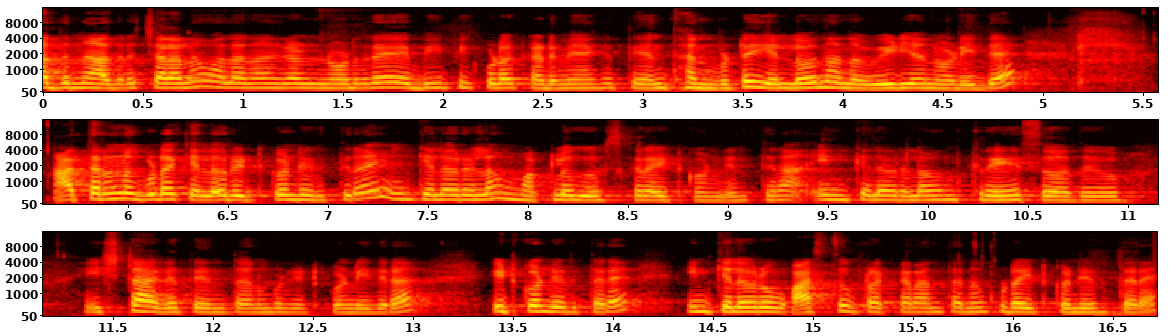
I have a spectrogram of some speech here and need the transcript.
ಅದನ್ನು ಅದರ ಚಲನವಲನಗಳು ನೋಡಿದ್ರೆ ಬಿ ಪಿ ಕೂಡ ಕಡಿಮೆ ಆಗುತ್ತೆ ಅಂತ ಅಂದ್ಬಿಟ್ಟು ಎಲ್ಲೋ ನಾನು ವೀಡಿಯೋ ನೋಡಿದ್ದೆ. ಆ ಥರನೂ ಕೂಡ ಕೆಲವರು ಇಟ್ಕೊಂಡಿರ್ತೀರ? ಇನ್ನು ಕೆಲವರೆಲ್ಲ ಮಕ್ಳಿಗೋಸ್ಕರ ಇಟ್ಕೊಂಡಿರ್ತೀರ? ಇನ್ನು ಕೆಲವರೆಲ್ಲ ಒಂದು ಕ್ರೇಸು ಅದು. ಇಷ್ಟ ಆಗುತ್ತೆ ಅಂತ ಅಂದ್ಬಿಟ್ಟು ಇಟ್ಕೊಂಡಿದ್ದೀರಾ? ಇಟ್ಕೊಂಡಿರ್ತಾರೆ. ಇನ್ನು ಕೆಲವರು ವಾಸ್ತು ಪ್ರಕಾರ ಅಂತಲೂ ಕೂಡ ಇಟ್ಕೊಂಡಿರ್ತಾರೆ.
